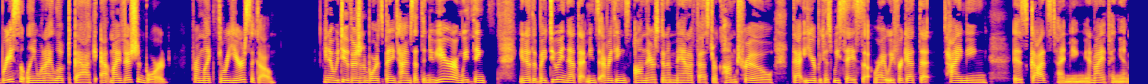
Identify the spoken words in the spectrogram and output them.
recently when I looked back at my vision board from like three years ago. You know, we do vision boards many times at the new year and we think, you know, that by doing that, that means everything's on there is going to manifest or come true that year because we say so, right? We forget that timing is God's timing, in my opinion.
